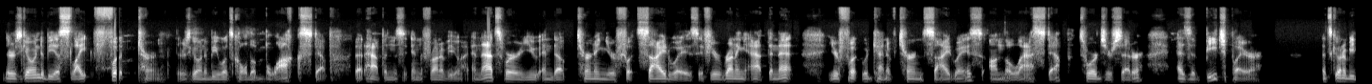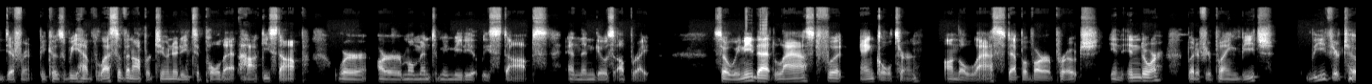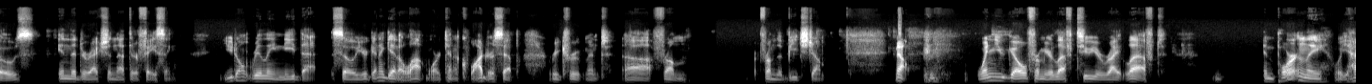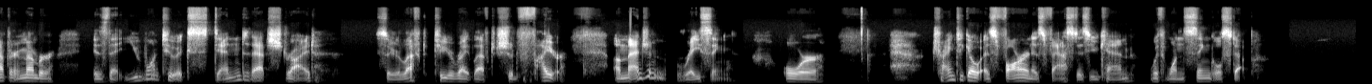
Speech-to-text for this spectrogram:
there's going to be a slight foot turn. There's going to be what's called a block step that happens in front of you. And that's where you end up turning your foot sideways. If you're running at the net, your foot would kind of turn sideways on the last step towards your setter. As a beach player, it's going to be different because we have less of an opportunity to pull that hockey stop where our momentum immediately stops and then goes upright. So we need that last foot ankle turn on the last step of our approach in indoor. But if you're playing beach, leave your toes in the direction that they're facing. You don't really need that. So you're going to get a lot more kind of quadricep recruitment uh, from from the beach jump. Now, when you go from your left to your right left, importantly, what you have to remember is that you want to extend that stride. So your left to your right left should fire. Imagine racing or trying to go as far and as fast as you can with one single step.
